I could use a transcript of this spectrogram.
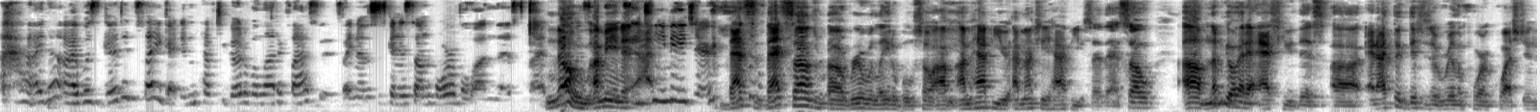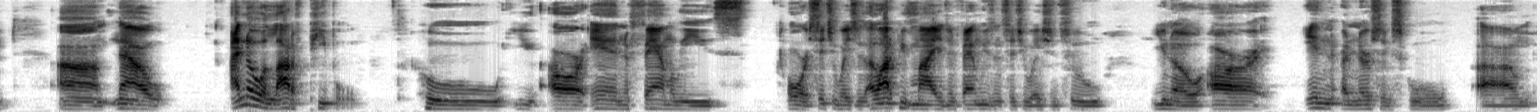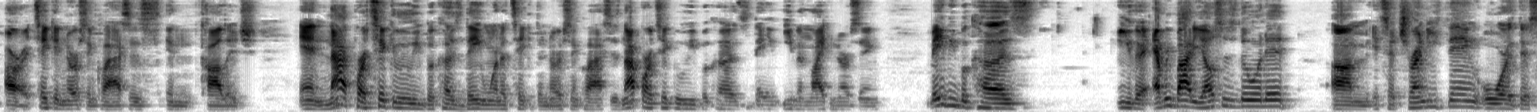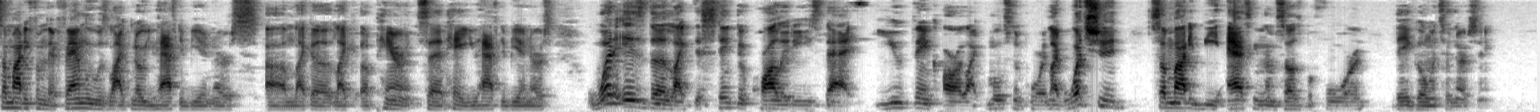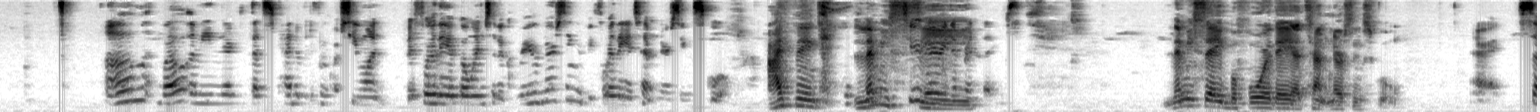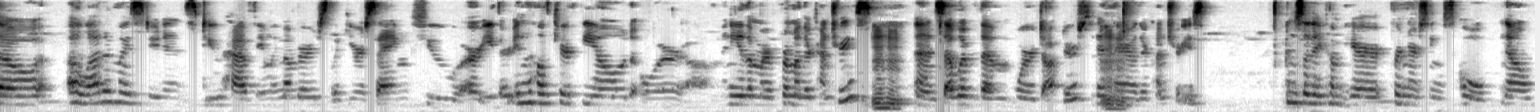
I know I was good in psych. I didn't have to go to a lot of classes. I know this is going to sound horrible on this, but No, a I mean, I- teenager. That's that sounds uh, real relatable. So I'm I'm happy. You, I'm actually happy you said that. So um, let me go ahead and ask you this, uh, and I think this is a real important question. Um, now, I know a lot of people who are in families or situations. A lot of people my age in families and situations who, you know, are in a nursing school, um, are taking nursing classes in college and not particularly because they want to take the nursing classes, not particularly because they even like nursing, maybe because either everybody else is doing it, um, it's a trendy thing, or there's somebody from their family was like, no, you have to be a nurse. Um, like a like a parent said, hey, you have to be a nurse. What is the like distinctive qualities that you think are like most important? Like, what should somebody be asking themselves before they go into nursing? Um, well, I mean, that's kind of a different question. You want before they go into the career of nursing or before they attempt nursing school? I think let me Two very see. different things. Let me say before they attempt nursing school. All right. So a lot of my students do have family members, like you were saying, who are either in the healthcare field or um, many of them are from other countries, Mm-hmm. and several of them were doctors in Mhm. their other countries. And so they come here for nursing school. Now,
